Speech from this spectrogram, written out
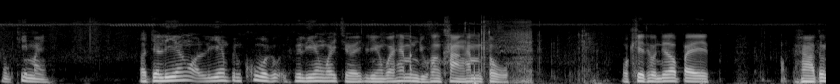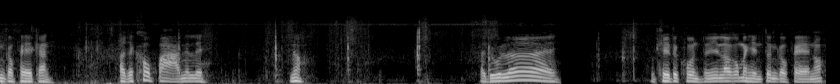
ปลูกที่ใหม่ เราจะเลี้ยงอะเลี้ยงเป็นคู่คือเลี้ยงไว้เฉยเลี้ยงไว้ให้มันอยู่ข้างๆให้มันโต โอเคทุกคนที่เราไปหาต้นกาแฟกัน เราจะเข้าป่านั่นเลยเนาะไปดูเลย โอเคทุกคนตอนนี้เราก็มาเห็นต้นกาแฟเนาะ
